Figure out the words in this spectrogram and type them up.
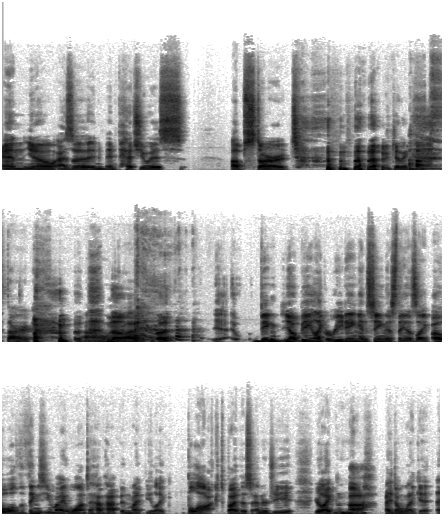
And you know as a, an impetuous upstart no, i'm kidding. Upstart. Oh no but yeah, being you know being like reading and seeing this thing is like oh well the things you might want to have happen might be like blocked by this energy you're like Mhm. ah i don't like it Eh.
